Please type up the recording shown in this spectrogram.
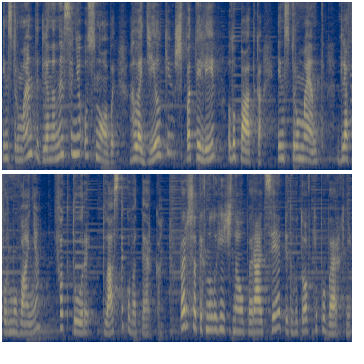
Інструменти для нанесення основи, гладілки, шпателі, лопатка. Інструмент для формування фактури, пластикова терка. Перша технологічна операція підготовки поверхні.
